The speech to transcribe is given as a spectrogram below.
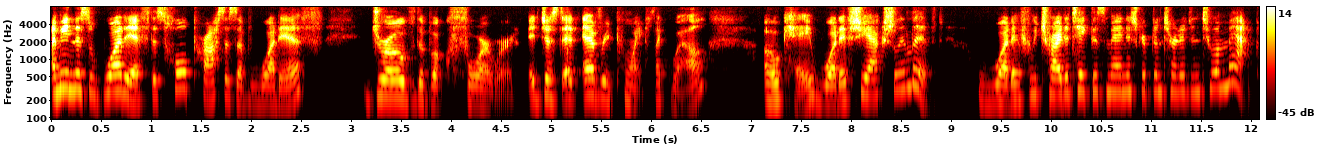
I mean, this what if, this whole process of what if drove the book forward. It just at every point, like, well, okay, what if she actually lived? What if we try to take this manuscript and turn it into a map?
